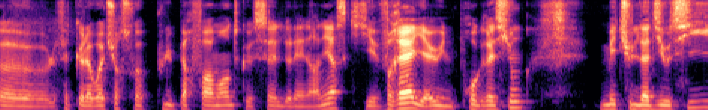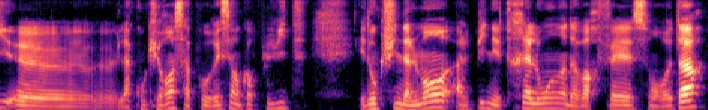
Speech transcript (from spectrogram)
euh, le fait que la voiture soit plus performante que celle de l'année dernière, ce qui est vrai, il y a eu une progression, mais tu l'as dit aussi, la concurrence a progressé encore plus vite. Et donc finalement, Alpine est très loin d'avoir fait son retard.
